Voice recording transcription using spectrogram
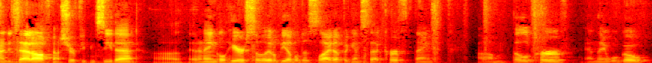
Grounded that off. Not sure if you can see that uh, at an angle here, so it'll be able to slide up against that curved thing, um, the little curve, and they will go.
